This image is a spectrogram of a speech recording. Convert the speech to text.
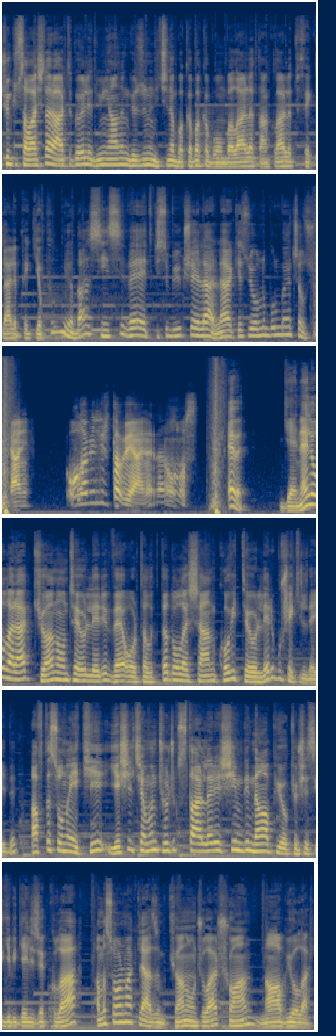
Çünkü savaşlar artık öyle dünyanın gözünün içine baka baka bombalarla, tanklarla, tüfeklerle pek yapılmıyor. Daha sinsi ve etkisi büyük şeylerle herkes yolunu bulmaya çalışıyor. Yani olabilir tabii yani neden olmasın. Evet. Genel olarak QAnon teorileri ve ortalıkta dolaşan Covid teorileri bu şekildeydi. Hafta sonu eki Yeşilçam'ın çocuk starları şimdi ne yapıyor köşesi gibi gelecek kulağa. Ama sormak lazım QAnoncular şu an ne yapıyorlar?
